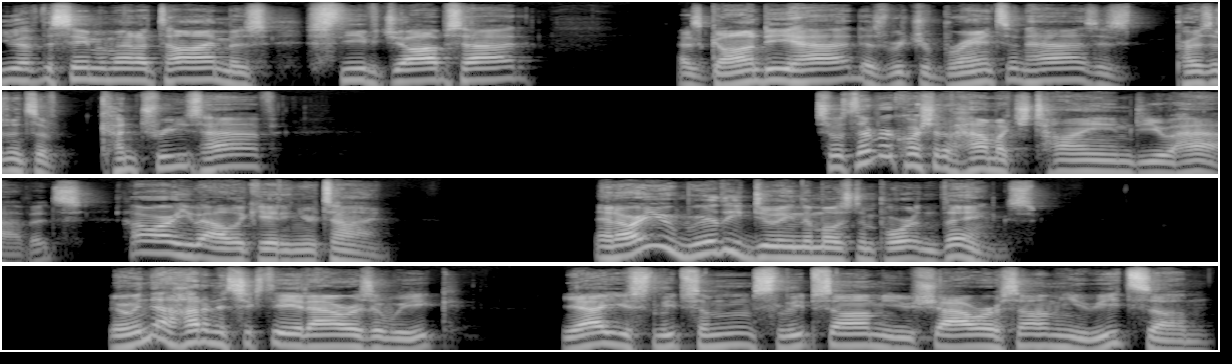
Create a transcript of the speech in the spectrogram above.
You have the same amount of time as Steve Jobs had, as Gandhi had, as Richard Branson has, as presidents of countries have. So it's never a question of how much time do you have, it's how are you allocating your time? And are you really doing the most important things? You in that 168 hours a week, yeah, you sleep some, sleep some, you shower some, you eat some.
